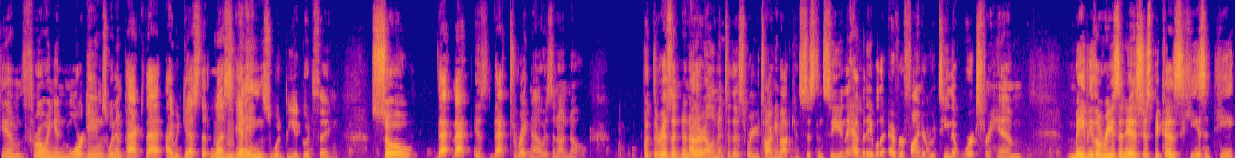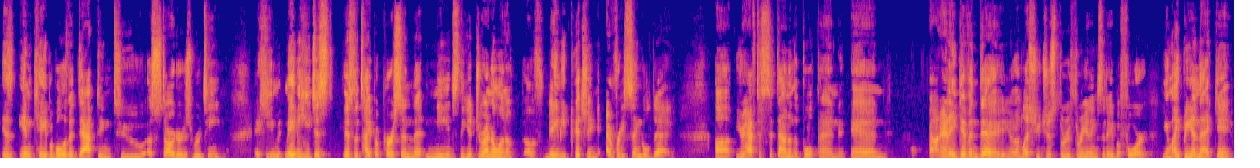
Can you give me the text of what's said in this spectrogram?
him throwing in more games would impact that. I would guess that less mm-hmm. innings would be a good thing. So that that is that to right now is an unknown. But there isn't another element to this where you're talking about consistency and they haven't been able to ever find a routine that works for him. Maybe the reason is just because he's he is incapable of adapting to a starter's routine. He maybe he just is the type of person that needs the adrenaline of, of maybe pitching every single day uh, you have to sit down in the bullpen and on any given day, you know, unless you just threw three innings the day before, you might be in that game.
